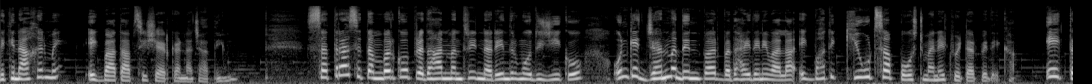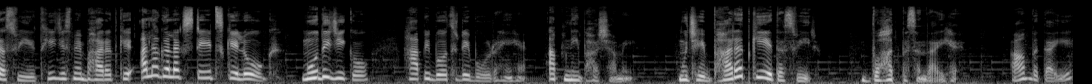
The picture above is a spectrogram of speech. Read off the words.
लेकिन आखिर में एक बात आपसे शेयर करना चाहती हूँ। 17 सितंबर को प्रधानमंत्री नरेंद्र मोदी जी को उनके जन्मदिन पर बधाई देने वाला एक बहुत ही क्यूट सा पोस्ट मैंने ट्विटर पे देखा। एक तस्वीर थी जिसमें भारत के अलग अलग स्टेट्स के लोग मोदी जी को हैप्पी बर्थडे बोल रहे हैं अपनी भाषा में। मुझे भारत की ये तस्वीर बहुत पसंद आई है। आप बताइए।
